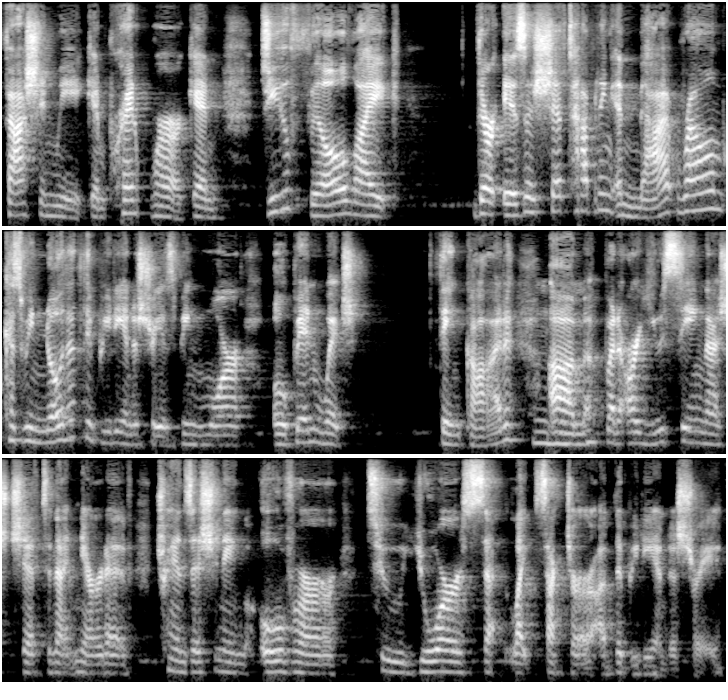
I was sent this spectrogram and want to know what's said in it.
fashion week and print work and do you feel like there is a shift happening in that realm because we know that the beauty industry is being more open which thank god mm-hmm. um, but are you seeing that shift and that narrative transitioning over to your se- like sector of the beauty industry?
